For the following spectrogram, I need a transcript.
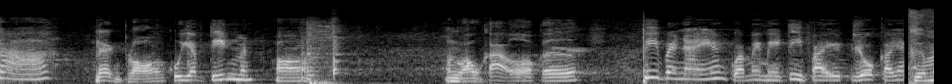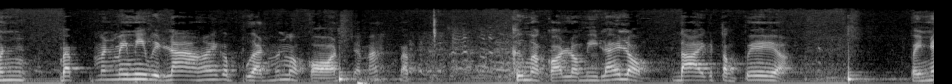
ขาแรงปลอกูเหยับตีนมันอ๋อมันเว่าข้าออกเออ พี่ไปไหนกว่าไม่มีที่ไปโรคก็ยังคือมันแบบมันไม่มีเวลาให้กับเพื่อนมันเมื่อก่อนใช่ไหมแบบคือเมื่อก่อนเรามีไรหรอกได้ก็ต้องเป้อะไปไหน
